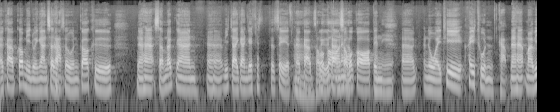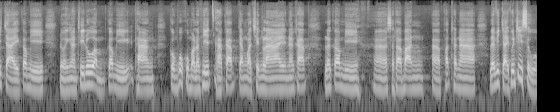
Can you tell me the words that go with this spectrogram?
นะครับ ก็มีหน่วยงานสนับสนุนก็คือ นะฮะสำนักงานนะฮะวิจัยการเกษตรนะครับอ่าหรือทางสสววกกเป็นอันนี้อ่าหน่วยที่ให้ทุนครับนะฮะมาวิจัยก็มีหน่วยงานที่ร่วม ก็มีทางกรมควบคุมมลพิษครับนะครับจังหวัดเชียงรายนะครับ แล้วก็มีอ่าสถาบันอ่าพัฒนาและวิจัยพื้นที่สูง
